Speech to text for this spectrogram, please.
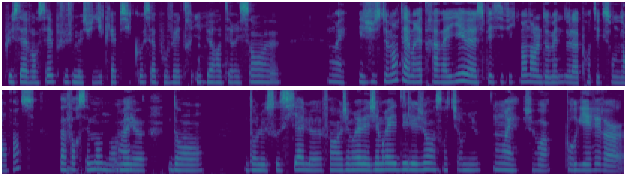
plus ça avançait, plus je me suis dit que la psycho, ça pouvait être mmh. hyper intéressant Ouais. Et justement, tu aimerais travailler spécifiquement dans le domaine de la protection de l'enfance? Pas forcément, non, mais dans, dans le social, enfin, j'aimerais, j'aimerais aider les gens à s'en sentir mieux. Ouais, je vois. Pour guérir.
